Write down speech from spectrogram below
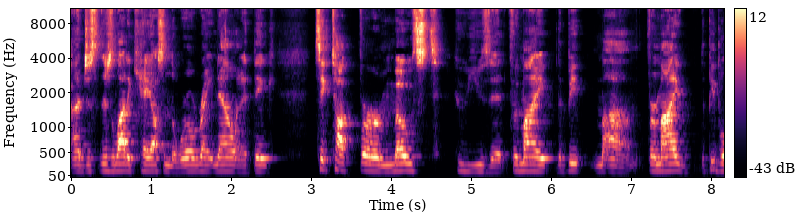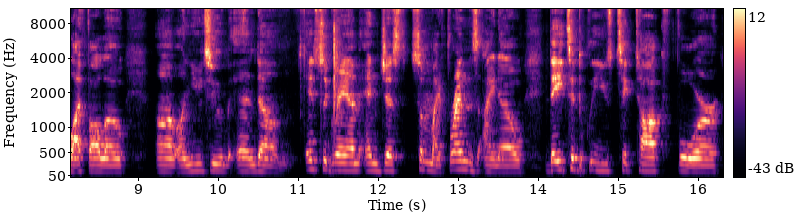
uh, just there's a lot of chaos in the world right now, and I think TikTok for most who use it, for my the um, for my the people I follow um, on YouTube and um, Instagram, and just some of my friends I know, they typically use TikTok for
